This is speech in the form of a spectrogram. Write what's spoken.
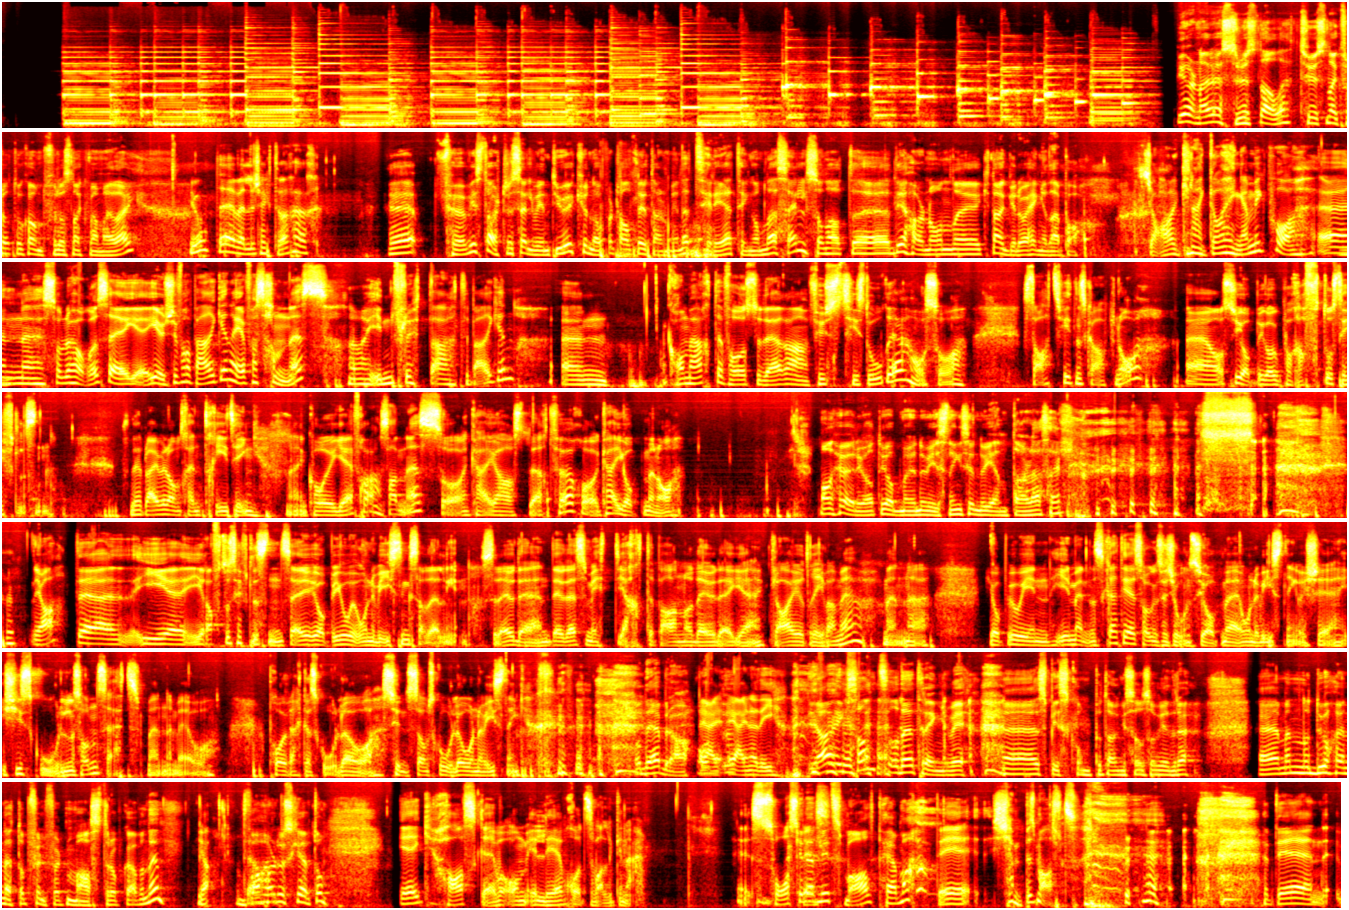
Bjørnar Østerhus Dale, tusen takk for at du kom for å snakke med meg i dag. Jo, det er veldig kjekt å være her. Eh, før vi starter selve intervjuet, kunne du ha fortalt lytterne mine tre ting om deg selv, sånn at eh, de har noen eh, knagger å henge deg på. Ja, knagger å henge meg på. En, som du hører, så er jeg, jeg er jo ikke fra Bergen, jeg er fra Sandnes. Innflytta til Bergen. En, kom her til for å studere først historie, og så statsvitenskap nå. Og så jobber jeg òg på Rafto-stiftelsen. Så det ble vel omtrent tre ting. Hvor jeg er fra, Sandnes, og hva jeg har studert før, og hva jeg jobber med nå. Man hører jo at du jobber med undervisning, siden du gjentar deg selv. ja, det, i, i Raftostiftelsen så jeg jobber jo i undervisningsavdelingen. Så det er, det, det er jo det som er mitt hjertebarn, og det er jo det jeg er glad i å drive med. Men uh, jobber jo i en, i en menneskerettighetsorganisasjon som jobber med undervisning, og ikke, ikke, i skolen sånn sett, men med å påvirke skole og synse om skole og undervisning. og det er bra. Og, jeg, jeg er en av de. ja, ikke sant? Og det trenger vi. Eh, spisskompetanse osv. Eh, men du har jo nettopp fullført masteroppgaven din. Ja. Hva har du skrevet om? Jeg har skrevet om elevrådsvalgene. Eh, spes. er ikke det et litt smalt tema? Det er kjempesmalt. det,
